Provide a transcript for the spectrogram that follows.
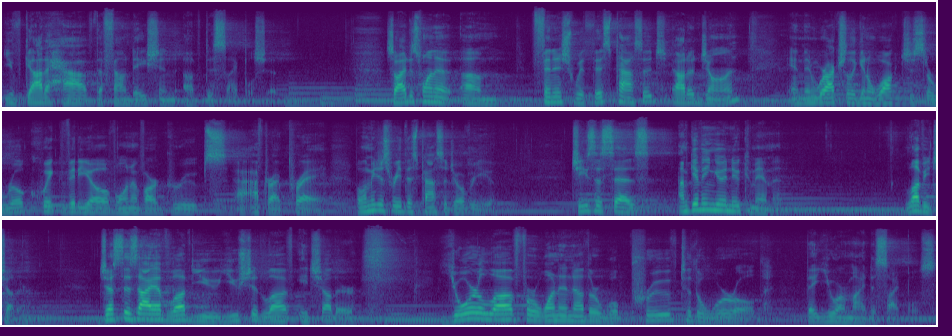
You've got to have the foundation of discipleship. So I just want to um, finish with this passage out of John, and then we're actually going to walk just a real quick video of one of our groups after I pray. But let me just read this passage over you. Jesus says, I'm giving you a new commandment love each other. Just as I have loved you, you should love each other. Your love for one another will prove to the world that you are my disciples.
